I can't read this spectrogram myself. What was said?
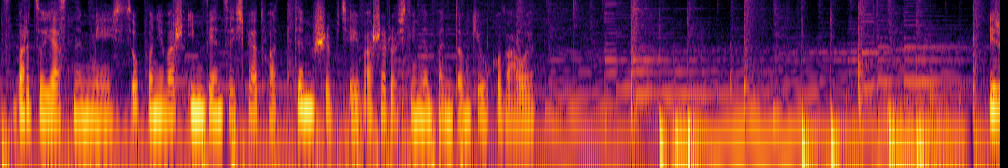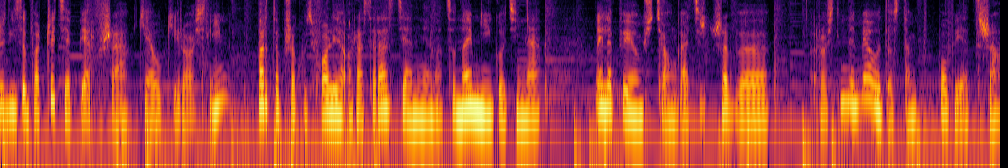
w bardzo jasnym miejscu, ponieważ im więcej światła, tym szybciej Wasze rośliny będą kiełkowały. Jeżeli zobaczycie pierwsze kiełki roślin, warto przekuć folię oraz raz dziennie na co najmniej godzinę. Najlepiej ją ściągać, żeby rośliny miały dostęp powietrza.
